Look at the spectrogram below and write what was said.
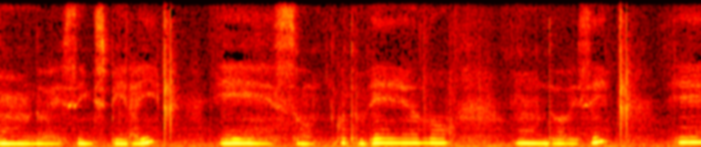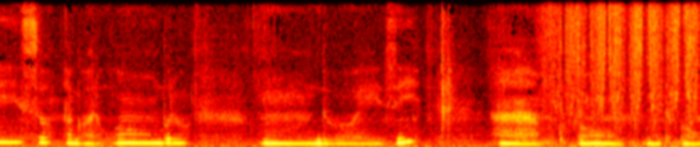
Um, dois, inspira aí. Isso. Cotovelo. Um, dois e. Isso. Agora o ombro. Um, dois e. Ah, muito bom. Muito bom.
